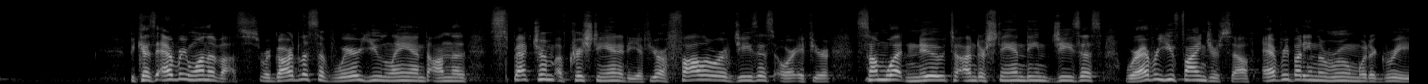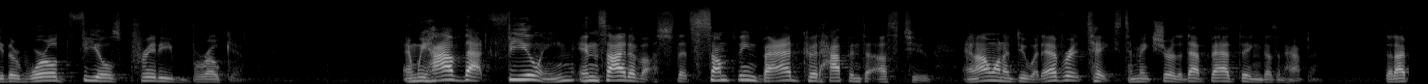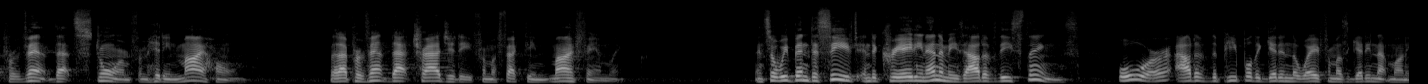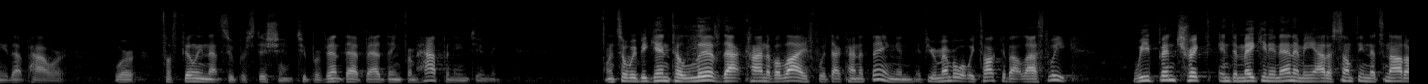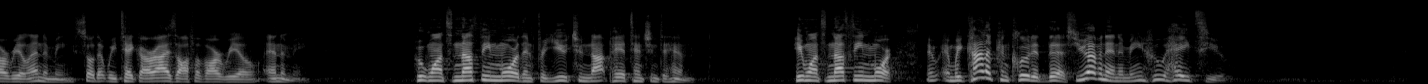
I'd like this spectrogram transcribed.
Because every one of us, regardless of where you land on the spectrum of Christianity, if you're a follower of Jesus or if you're somewhat new to understanding Jesus, wherever you find yourself, everybody in the room would agree the world feels pretty broken. And we have that feeling inside of us that something bad could happen to us too. And I want to do whatever it takes to make sure that that bad thing doesn't happen, that I prevent that storm from hitting my home that I prevent that tragedy from affecting my family. And so we've been deceived into creating enemies out of these things or out of the people that get in the way from us getting that money, that power, or fulfilling that superstition to prevent that bad thing from happening to me. And so we begin to live that kind of a life with that kind of thing. And if you remember what we talked about last week, we've been tricked into making an enemy out of something that's not our real enemy so that we take our eyes off of our real enemy who wants nothing more than for you to not pay attention to him. He wants nothing more. And, and we kind of concluded this you have an enemy who hates you.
